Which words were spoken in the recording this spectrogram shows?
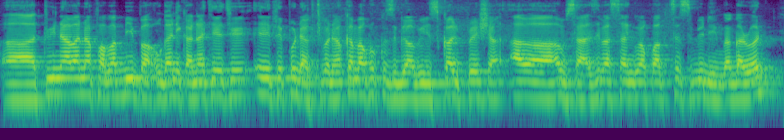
Uh, tulina abanafu ababipa organic anatete product bano bakambako okuzigula buli scal pressure obusazi basangibwa ku access building baga road.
